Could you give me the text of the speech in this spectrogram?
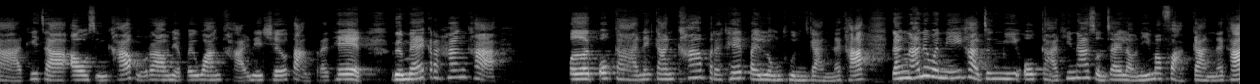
กาสที่จะเอาสินค้าของเราเนี่ยไปวางขายในเชลต่างประเทศ หรือแม้กระทั่งค่ะ เปิดโอกาสในการข้ามประเทศไปลงทุนกันนะคะ ดังนั้นในวันนี้ค่ะจึงมีโอกาสที่น่าสนใจเหล่านี้มาฝากกันนะคะ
